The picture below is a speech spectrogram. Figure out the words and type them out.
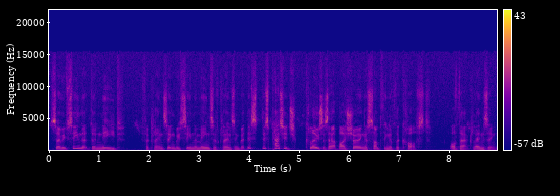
So we've seen that the need for cleansing, we've seen the means of cleansing, but this, this passage closes out by showing us something of the cost of that cleansing.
